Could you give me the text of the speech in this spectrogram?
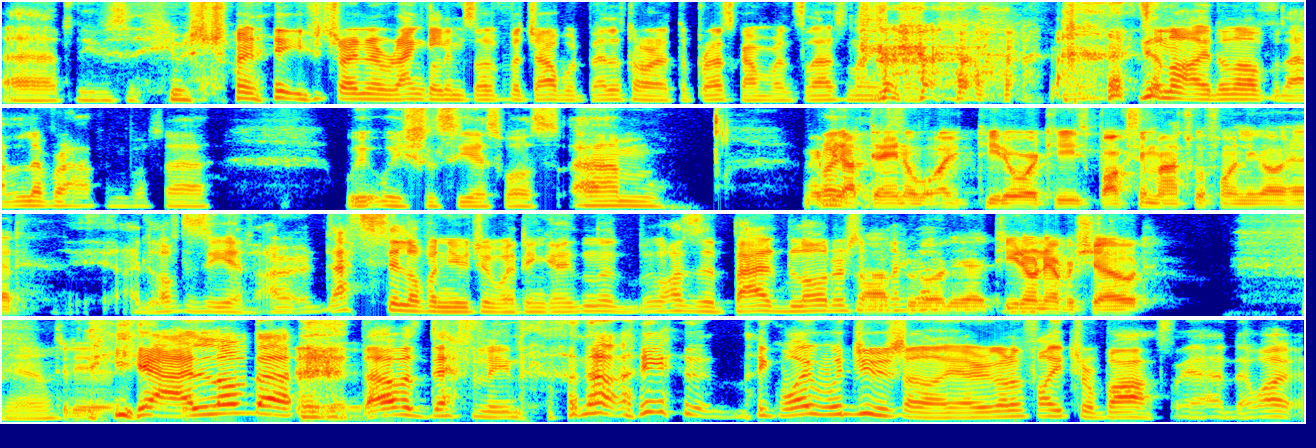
uh, he was he was trying to he was trying to wrangle himself a job with Bellator at the press conference last night. I don't know. I don't know if that'll ever happen, but uh, we we shall see. I suppose. Um, Maybe that Dana White, Tito Ortiz boxing match will finally go ahead. I'd love to see it. That's still up on YouTube. I think. It? Was it Bad Blood or something Oh, like blood, yeah. Tito never showed. Yeah. yeah, I love that. That was definitely not, like. Why would you show? You're gonna fight your boss. Yeah. Why?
